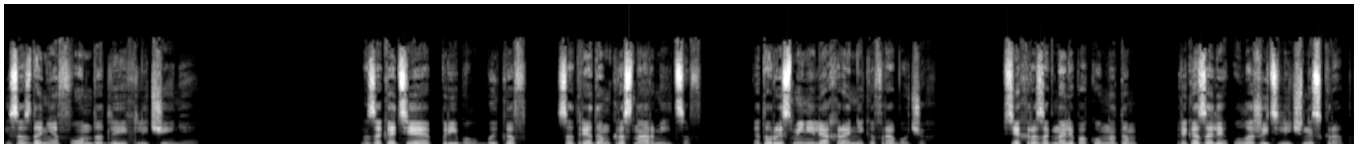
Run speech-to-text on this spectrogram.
и создание фонда для их лечения. На закате прибыл Быков с отрядом красноармейцев, которые сменили охранников рабочих. Всех разогнали по комнатам, приказали уложить личный скраб.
